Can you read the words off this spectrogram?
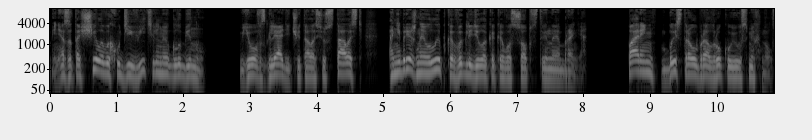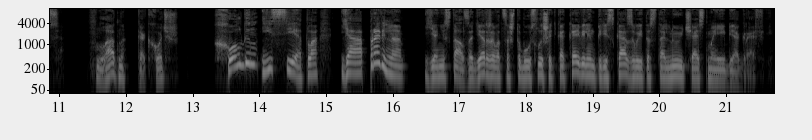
меня затащило в их удивительную глубину. В его взгляде читалась усталость, а небрежная улыбка выглядела как его собственная броня. Парень быстро убрал руку и усмехнулся. «Ладно, как хочешь». «Холден из Сиэтла. Я правильно я не стал задерживаться, чтобы услышать, как Эвелин пересказывает остальную часть моей биографии.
